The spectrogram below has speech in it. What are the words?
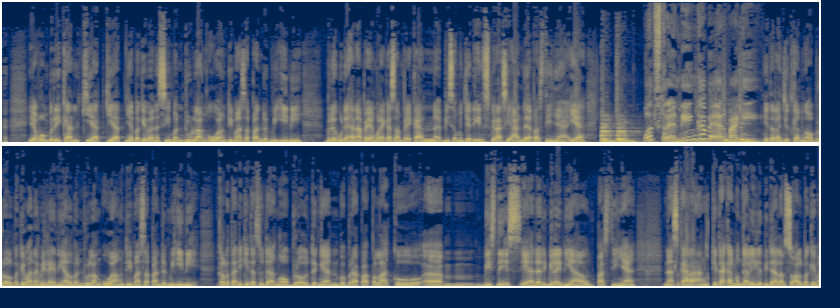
yang memberikan kiat-kiatnya bagaimana sih mendulang uang di masa pandemi ini. Mudah-mudahan apa yang mereka sampaikan bisa menjadi inspirasi Anda pastinya ya. What's Trending KBR Pagi. Kita lanjutkan ngobrol bagaimana milenial mendulang uang di masa pandemi ini. Kalau tadi kita sudah ngobrol dengan beberapa pelaku um, bisnis ya dari milenial pastinya. Nah sekarang kita akan menggali lebih dalam soal bagaimana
